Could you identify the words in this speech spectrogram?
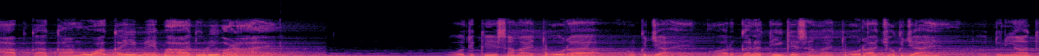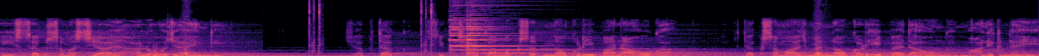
आपका काम वाकई में बहादुरी भरा है। क्रोध के समय थोड़ा रुक जाए और गलती के समय थोड़ा झुक जाए तो दुनिया की सब समस्याएँ हल हो जाएँगी। जब तक शिक्षा का मकसद नौकरी पाना होगा तब तक समाज में नौकर ही पैदा होंगे, मालिक नहीं।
